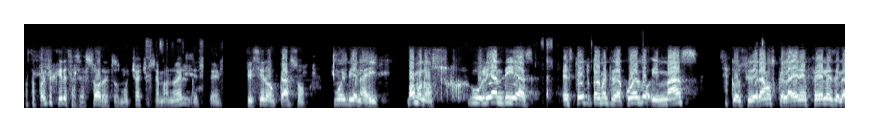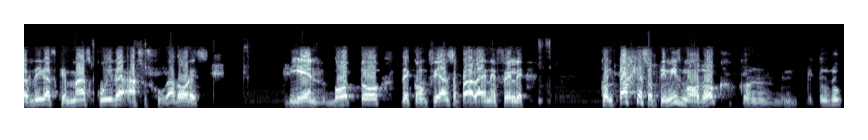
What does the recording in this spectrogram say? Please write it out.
hasta por eso que eres asesor de estos muchachos, ¿eh, Manuel? Este, te hicieron caso. Muy bien ahí. Vámonos, Julián Díaz, estoy totalmente de acuerdo y más si consideramos que la NFL es de las ligas que más cuida a sus jugadores. Bien, voto de confianza para la NFL. ¿Contagias optimismo, Doc? Con, tú,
